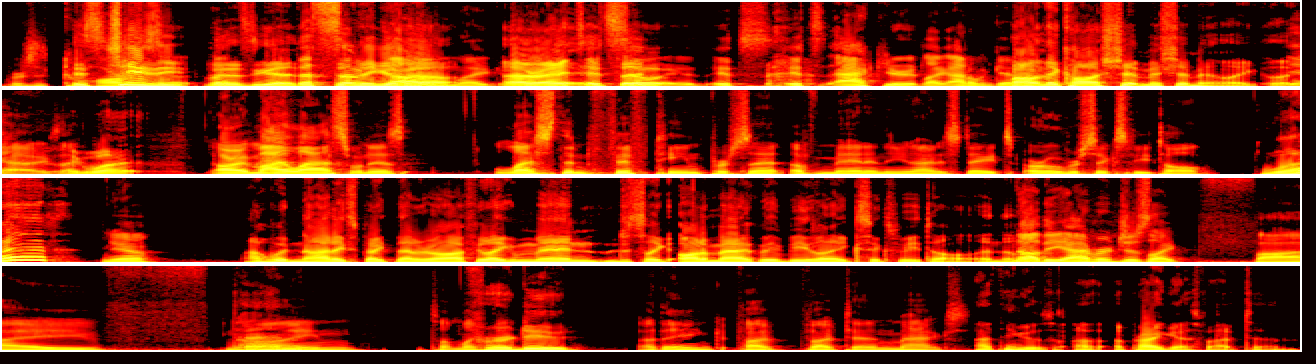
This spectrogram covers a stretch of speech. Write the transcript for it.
versus It's cargo. cheesy, but That's- it's good That's something to so think dumb. about. Like, All right, it's, it's it's a- so it's it's accurate. Like, I don't get. Why it. don't they call it shipment shipment? Like, like Yeah, exactly. Like what? All right, my last one is less than 15% of men in the United States are over six feet tall. What? Yeah. I would not expect that at all. I feel like men just like automatically be like six feet tall, and then No, like, the average is like five nine, something like for a dude, I think five five ten max, I think it was. I, I probably guess five ten,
